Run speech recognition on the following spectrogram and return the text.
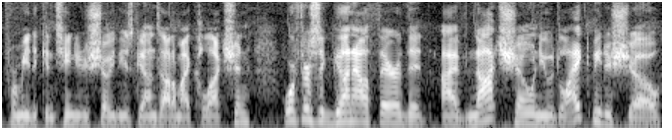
for me to continue to show you these guns out of my collection, or if there's a gun out there that I've not shown you would like me to show,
